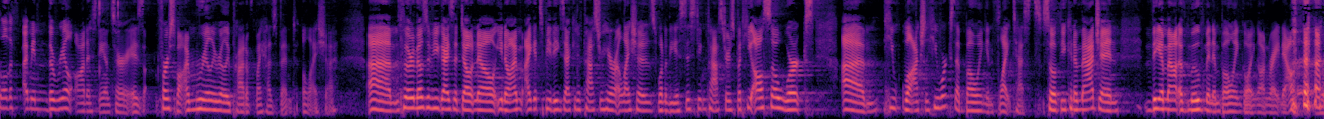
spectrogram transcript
well, the, I mean, the real honest answer is first of all, I'm really, really proud of my husband, Elisha. Um, for those of you guys that don't know, you know, I'm, i get to be the executive pastor here. Elisha is one of the assisting pastors, but he also works um, he well, actually, he works at Boeing in flight tests. So if you can imagine the amount of movement in Boeing going on right now. right.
